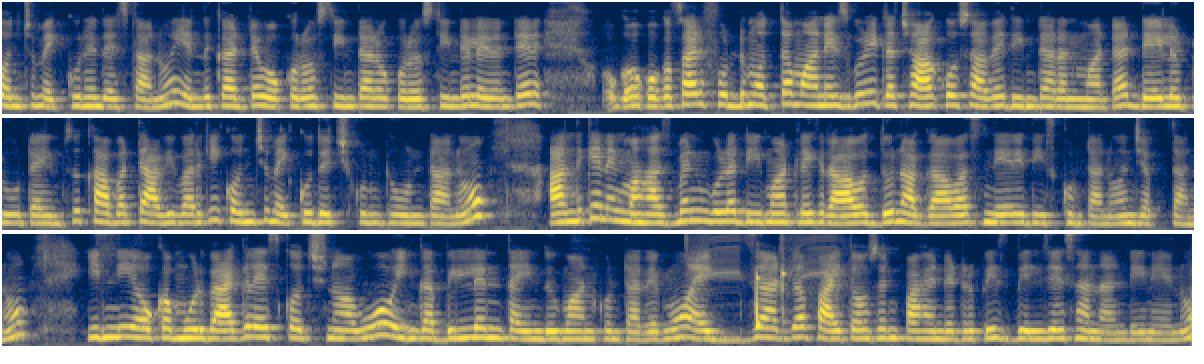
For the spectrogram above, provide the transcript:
కొంచెం ఎక్కువనే తెస్తాను. ఎందుకంటే ఒకరోజు తింటారు ఒకరోజు తింటే లేదంటే ఒక్కొక్కసారి ఫుడ్ మొత్తం మానేసి కూడా ఇట్లా చాకోస్ అవే తింటారనమాట డేలో టూ టైమ్స్. కాబట్టి అవి వరకు కొంచెం ఎక్కువ తెచ్చుకుంటూ ఉంటాను. అందుకే నేను మా హస్బెండ్ కూడా డిమార్ట్లోకి రావద్దు నాకు కావాల్సిన నేనే తీసుకుంటాను అని చెప్తాను. ఇన్ని ఒక మూడు బ్యాగులు వేసుకొచ్చినావు ఇంకా బిల్ ఎంత అయిందో మా అనుకుంటారేమో? ఎగ్జాక్ట్గా five thousand five hundred rupees bill చేశానండి నేను.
